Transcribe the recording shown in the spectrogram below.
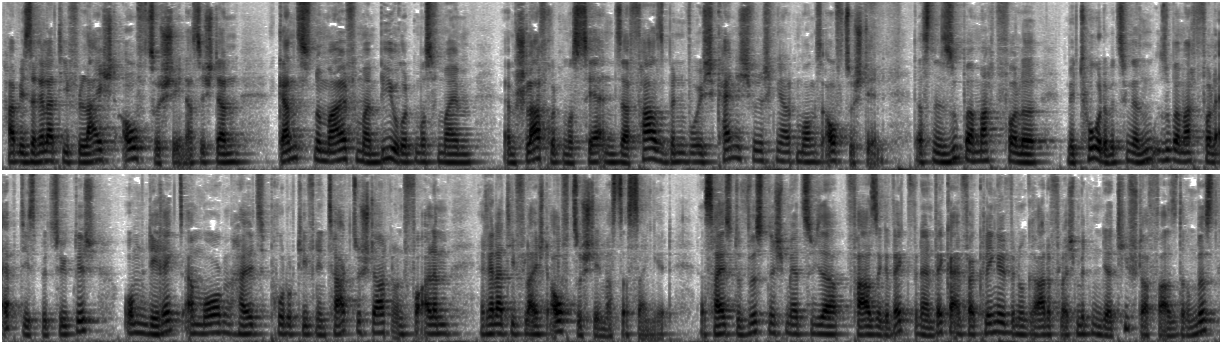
habe ich es relativ leicht aufzustehen, dass ich dann ganz normal von meinem Biorhythmus, von meinem ähm, Schlafrhythmus her in dieser Phase bin, wo ich keine Schwierigkeiten habe, morgens aufzustehen. Das ist eine super machtvolle Methode, beziehungsweise eine super machtvolle App diesbezüglich, um direkt am Morgen halt produktiv in den Tag zu starten und vor allem relativ leicht aufzustehen, was das angeht. Das heißt, du wirst nicht mehr zu dieser Phase geweckt, wenn dein Wecker einfach klingelt, wenn du gerade vielleicht mitten in der Tiefschlafphase drin bist,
